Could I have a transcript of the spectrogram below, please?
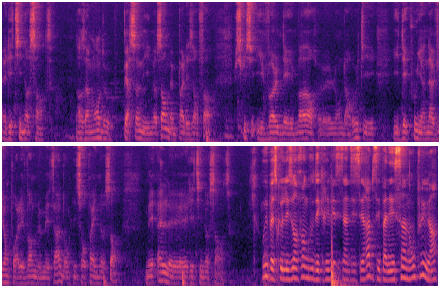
elle est innocente. Dans un monde où personne n'est innocent, même pas les enfants, mm. puisqu'ils volent des morts euh, le long de la route, ils, ils, dépouillent un avion pour aller vendre le métal, donc ils ne sont pas innocents. Mais elle, elle est innocente. Oui, parce que les enfants que vous décrivez, ces indésirables, c'est pas des saints non plus. Hein.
